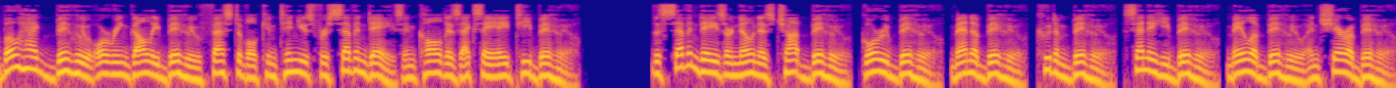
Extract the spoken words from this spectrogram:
Bohag Bihu or Rangali Bihu festival continues for seven days and called as Xaat Bihu. The seven days are known as Chat Bihu, Goru Bihu, Mana Bihu, Kudam Bihu, Senehi Bihu, Mela Bihu and Shara Bihu.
